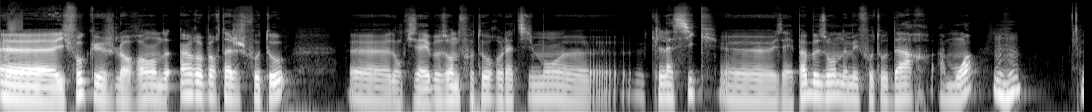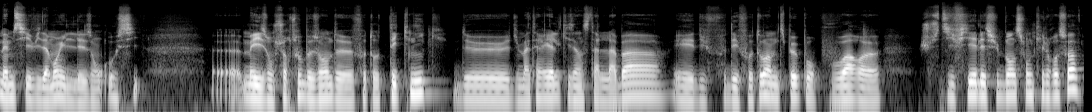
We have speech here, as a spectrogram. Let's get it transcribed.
Euh, il faut que je leur rende un reportage photo. Donc ils avaient besoin de photos relativement classiques. Ils n'avaient pas besoin de mes photos d'art à moi, Mhm. même si évidemment ils les ont aussi. Euh, mais ils ont surtout besoin de photos techniques, de, du matériel qu'ils installent là-bas et du, des photos un petit peu pour pouvoir euh, justifier les subventions qu'ils reçoivent.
